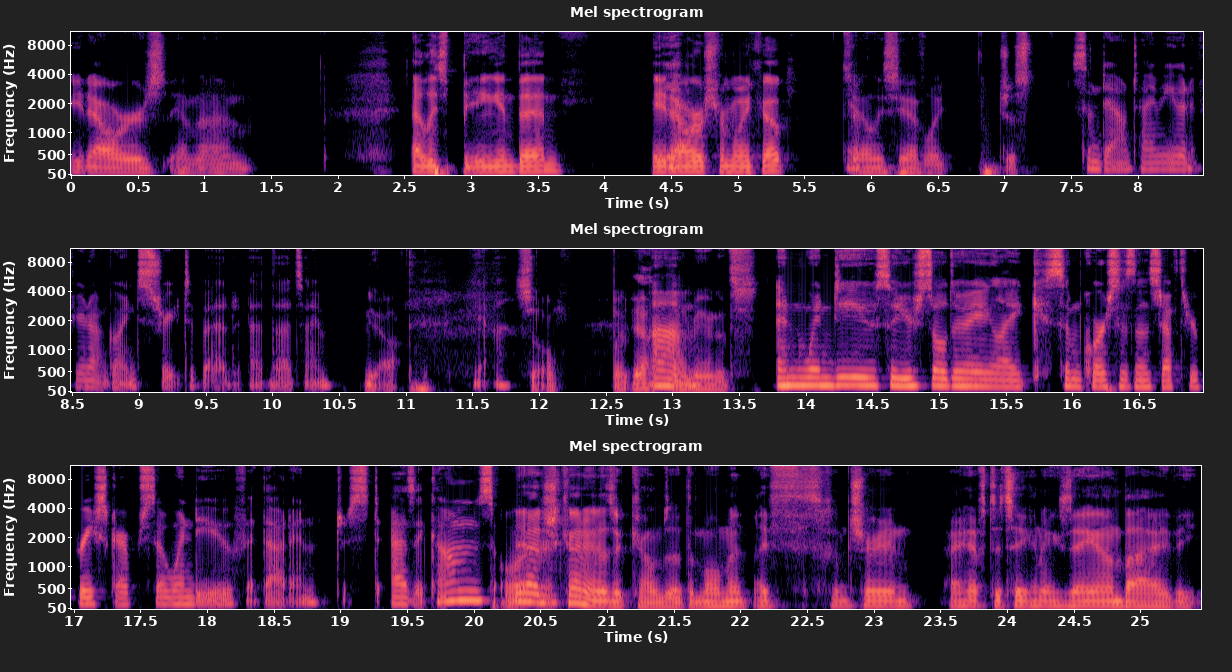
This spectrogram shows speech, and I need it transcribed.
eight hours and then at least being in bed eight Yeah. hours from wake up. So Yep. at least you have like just Some downtime even if you're not going straight to bed at that time. yeah. Yeah. So but yeah, I Um, mean it's And when do you so you're still doing like some courses and stuff through Pre-Script, so when do you fit that in? Just as it comes or yeah, just kind of as it comes at the moment. I th- I'm trying. I have to take an exam by the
